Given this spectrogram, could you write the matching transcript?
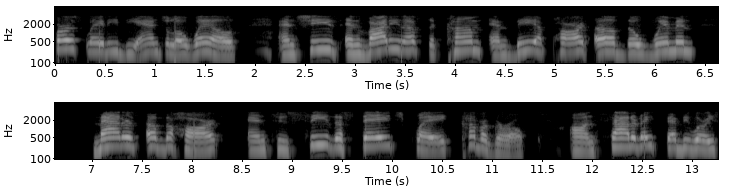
First Lady D'Angela Wells, and she's inviting us to come and be a part of the Women Matters of the Heart and to see the stage play Cover Girl on Saturday, February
